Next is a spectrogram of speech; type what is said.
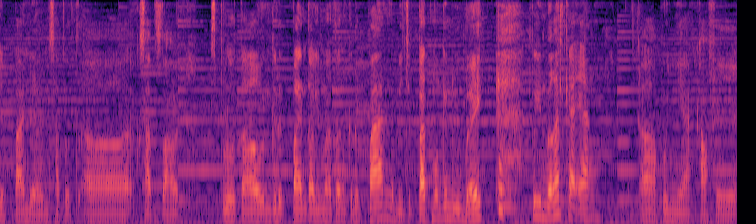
depan dalam satu uh, satu tahun 10 tahun ke depan atau lima tahun ke depan lebih cepat mungkin lebih baik. Pengen banget kayak yang uh, punya cafe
